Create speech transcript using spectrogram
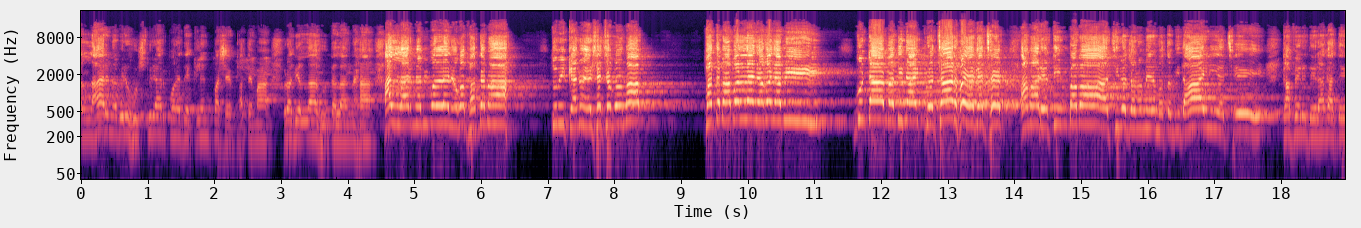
আল্লাহর নবীর হুশ ফিরার পরে দেখলেন পাশে ফাতেমা রাদিয়াল্লাহু তাআলা আল্লাহর নবী বললেন, ওগো ফাতেমা, তুমি কেন এসেছ গো মা? ফাতেমা বললেন, ওগো নবী গোটা মদিনায় প্রচার হয়ে গেছে। আমার এতিম বাবা চিরজনমের মতো বিদায় নিয়েছে। কাফেরদের আঘাতে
